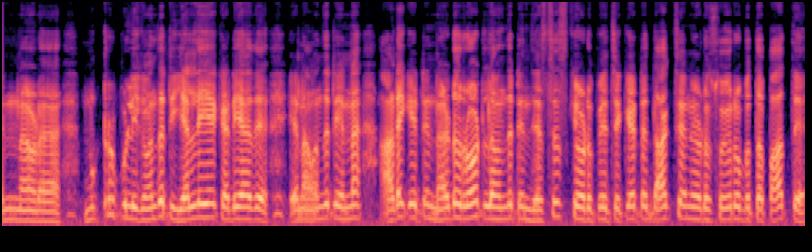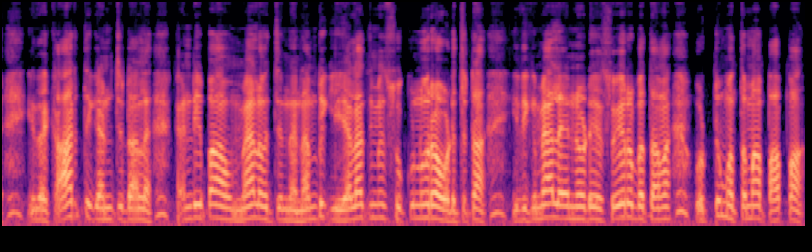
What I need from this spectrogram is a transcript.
என்னோட முற்றுப்புள்ளிக்கு வந்துட்டு எல்லையே கிடையாது. என்னை வந்துட்டு என்ன அடைக்கிட்டு நடு ரோட்டில் வந்துட்டு இந்த எஸ்எஸ்கேயோட பேச்சை கேட்டு தாக்ஷானியோட சுயரூபத்தை பார்த்து இந்த கார்த்திக் அனுப்பிச்சிட்டான்ல கண்டிப்பாக அவன் மேலே வச்சிருந்த நம்பிக்கை எல்லாத்தையுமே சுக்குநூறாக உடைச்சிட்டான். இதுக்கு மேலே என்னுடைய சுயரூபத்தை அவன் ஒட்டு மொத்தமாக பார்ப்பான்.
